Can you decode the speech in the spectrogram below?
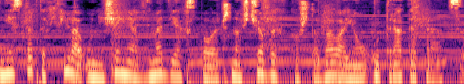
Niestety chwila uniesienia w mediach społecznościowych kosztowała ją utratę pracy.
